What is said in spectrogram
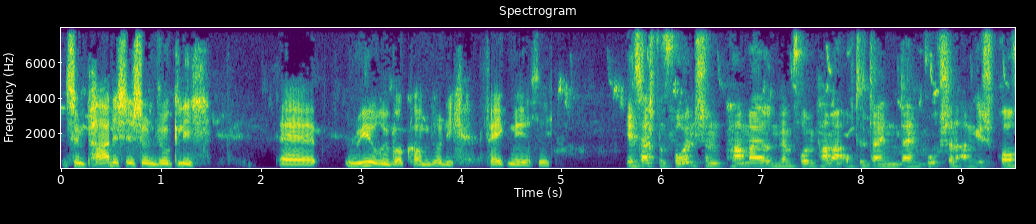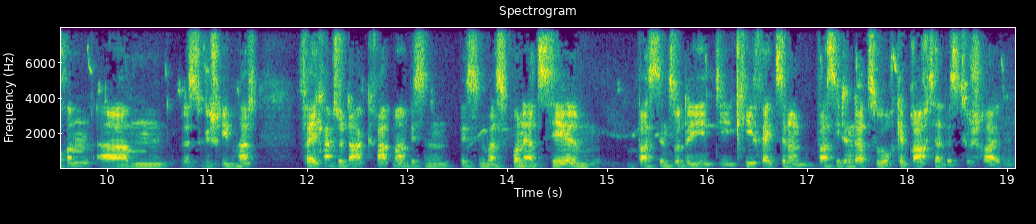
sympathisch ist und wirklich äh, real rüberkommt und nicht fake-mäßig. Jetzt hast du vorhin schon ein paar Mal, und wir haben vorhin ein paar Mal auch dein, dein Buch schon angesprochen, ähm, das du geschrieben hast. Vielleicht kannst du da gerade mal ein bisschen, bisschen was von erzählen, was denn so die, die Key Facts sind und was sie denn dazu auch gebracht hat, es zu schreiben.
